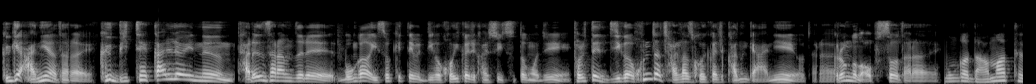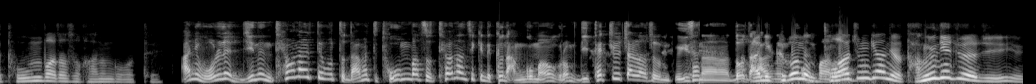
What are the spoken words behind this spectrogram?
그게 아니야, 다라에. 그 밑에 깔려 있는 다른 사람들의 뭔가가 있었기 때문에 네가 거기까지 갈 수 있었던 거지. 절대 네가 혼자 잘나서 거기까지 가는 게 아니에요, 다라. 그런 건 없어, 다라에. 뭔가 남한테 도움 받아서 가는 것 같아. 아니 원래 니는 태어날 때부터 남한테 도움받아서 태어난 새끼인데 그건 안 고마워 그럼 니 탯줄 잘라준 의사나 너 아니 그거는 고마워. 도와준 게 아니라 당연히 해줘야지.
